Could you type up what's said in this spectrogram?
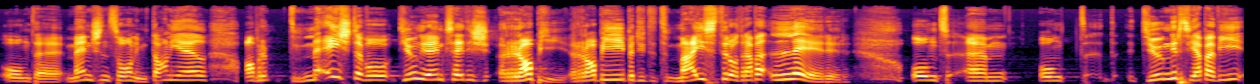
und äh, Menschensohn im Daniel. Aber die meisten, die die Jünger haben gesagt ist Rabbi. Rabbi bedeutet Meister oder eben Lehrer. Und, ähm, und die Jünger sind eben wie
